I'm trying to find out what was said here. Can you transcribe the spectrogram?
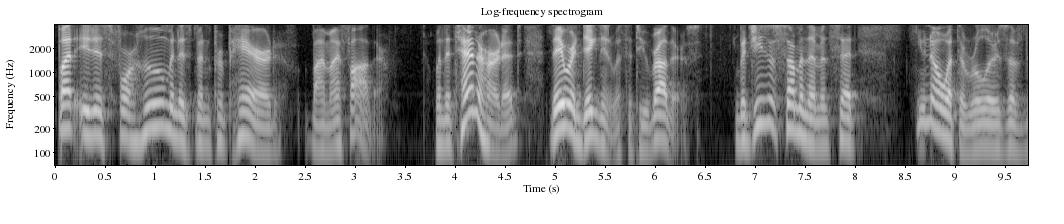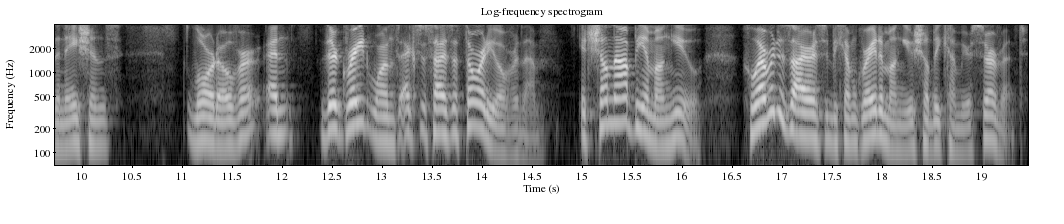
but it is for whom it has been prepared by my Father. When the ten heard it, they were indignant with the two brothers. But Jesus summoned them and said, You know what the rulers of the nations lord over, and their great ones exercise authority over them. It shall not be among you. Whoever desires to become great among you shall become your servant.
